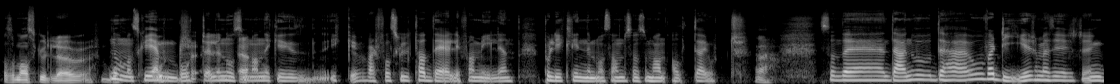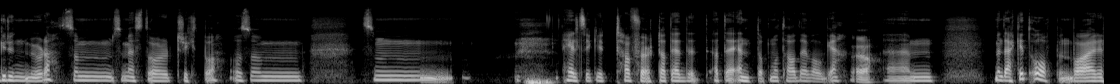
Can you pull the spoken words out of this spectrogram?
Altså man skulle bort, Noe man skulle gjemme bort, eller noe som ja. man ikke, ikke, i hvert fall skulle ta del i familien på lik linje med oss andre, sånn som han alltid har gjort. Ja. Så det, det, er noe, det, er jo verdier, som jeg sier, en grunnmur, da, som, som jeg står trygt på, og som, som helt sikkert har ført til at at jeg endte opp med å ta det valget. Ja. Um, men det er ikke et åpenbar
